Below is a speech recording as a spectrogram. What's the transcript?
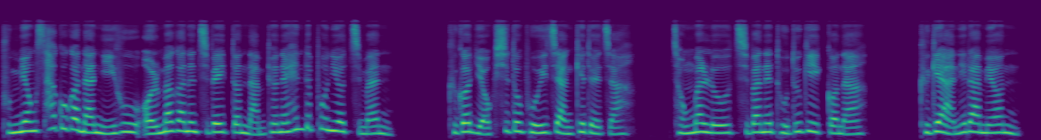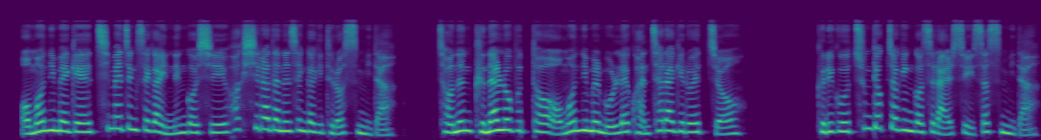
분명 사고가 난 이후 얼마간은 집에 있던 남편의 핸드폰이었지만 그것 역시도 보이지 않게 되자 정말로 집안에 도둑이 있거나 그게 아니라면 어머님에게 치매 증세가 있는 것이 확실하다는 생각이 들었습니다. 저는 그날로부터 어머님을 몰래 관찰하기로 했죠. 그리고 충격적인 것을 알 수 있었습니다.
